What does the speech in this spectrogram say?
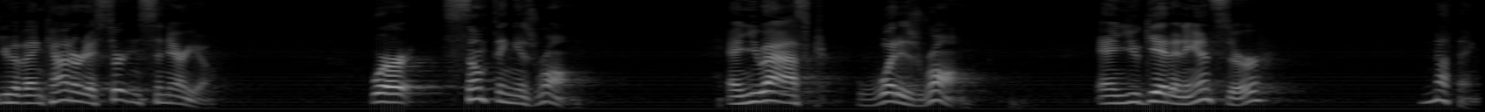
you have encountered a certain scenario where something is wrong. And you ask, What is wrong? And you get an answer, nothing.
